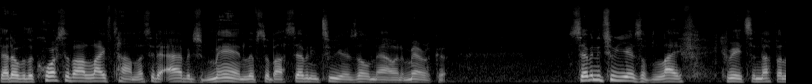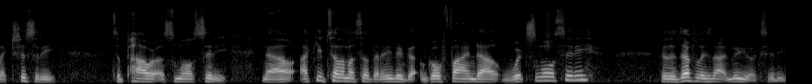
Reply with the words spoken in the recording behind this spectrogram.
that over the course of our lifetime, let's say the average man lives to about 72 years old now in America. 72 years of life creates enough electricity to power a small city. Now, I keep telling myself that I need to go find out which small city, because it definitely is not New York City.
